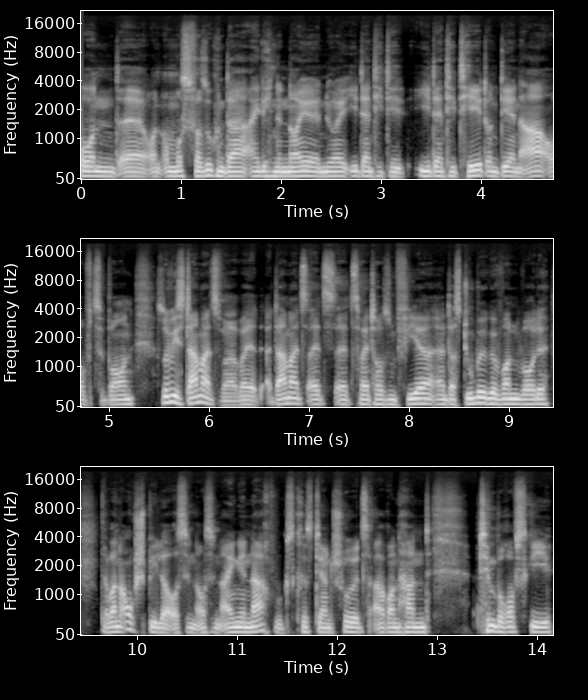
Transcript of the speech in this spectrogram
und, äh, und, und muss versuchen, da eigentlich eine neue, neue Identität, Identität und DNA aufzubauen, so wie es damals war. Weil damals, als äh, 2004 äh, das Double gewonnen wurde, da waren auch Spieler aus den, aus den eigenen Nachwuchs. Christian Schulz, Aaron Hunt, Tim Borowski,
